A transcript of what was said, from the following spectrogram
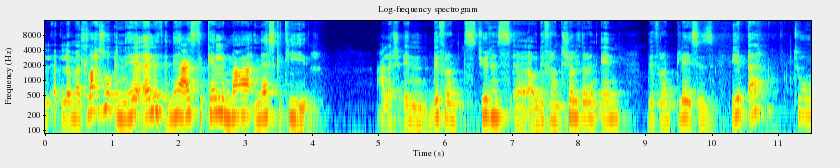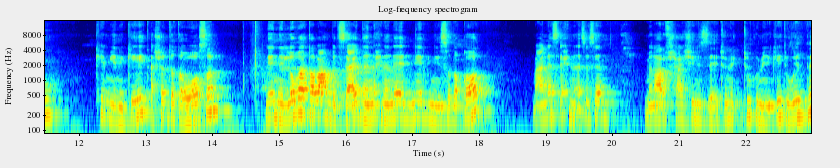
لما تلاحظوا إن هي قالت إن هي عايزة تتكلم مع ناس كتير. علشان different students uh, أو different children in different places. يبقى to communicate عشان تتواصل. لأن اللغة طبعا بتساعدنا إن إحنا نبني صداقات مع ناس إحنا أساسا ما نعرفش عايشين إزاي. To, communicate with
